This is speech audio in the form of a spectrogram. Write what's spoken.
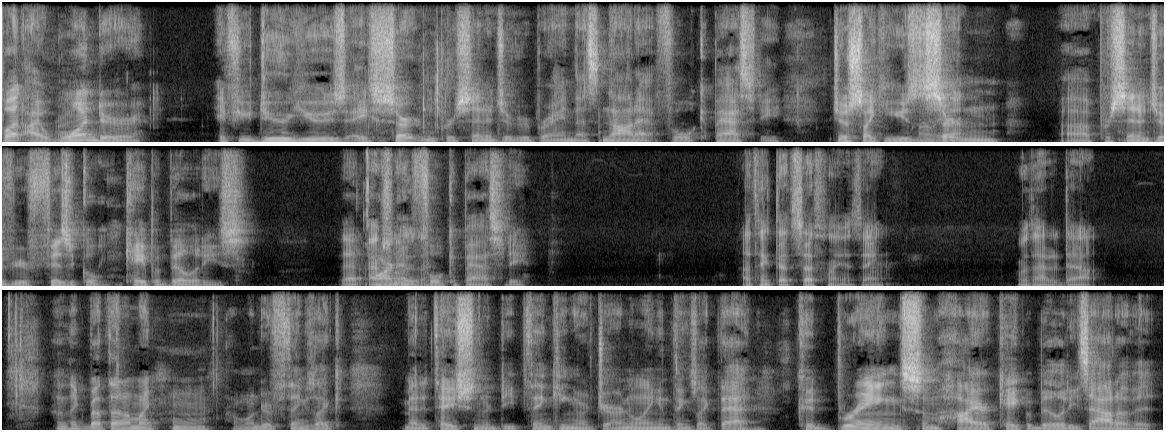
But I wonder if you do use a certain percentage of your brain that's not at full capacity, just like you use a certain uh, percentage of your physical capabilities that aren't at full capacity. I think that's definitely a thing, without a doubt. I think about that. I'm like, hmm. I wonder if things like meditation or deep thinking or journaling and things like that could bring some higher capabilities out of it.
